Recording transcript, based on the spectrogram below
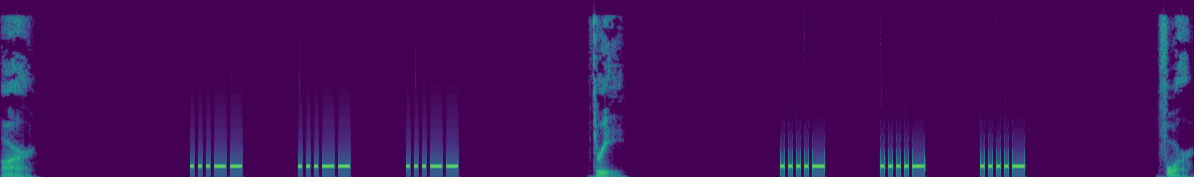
R. Three. Four.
